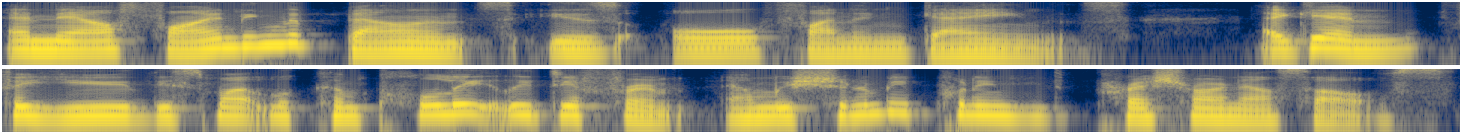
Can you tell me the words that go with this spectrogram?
And now finding the balance is all fun and games. Again, for you, this might look completely different and we shouldn't be putting the pressure on ourselves.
